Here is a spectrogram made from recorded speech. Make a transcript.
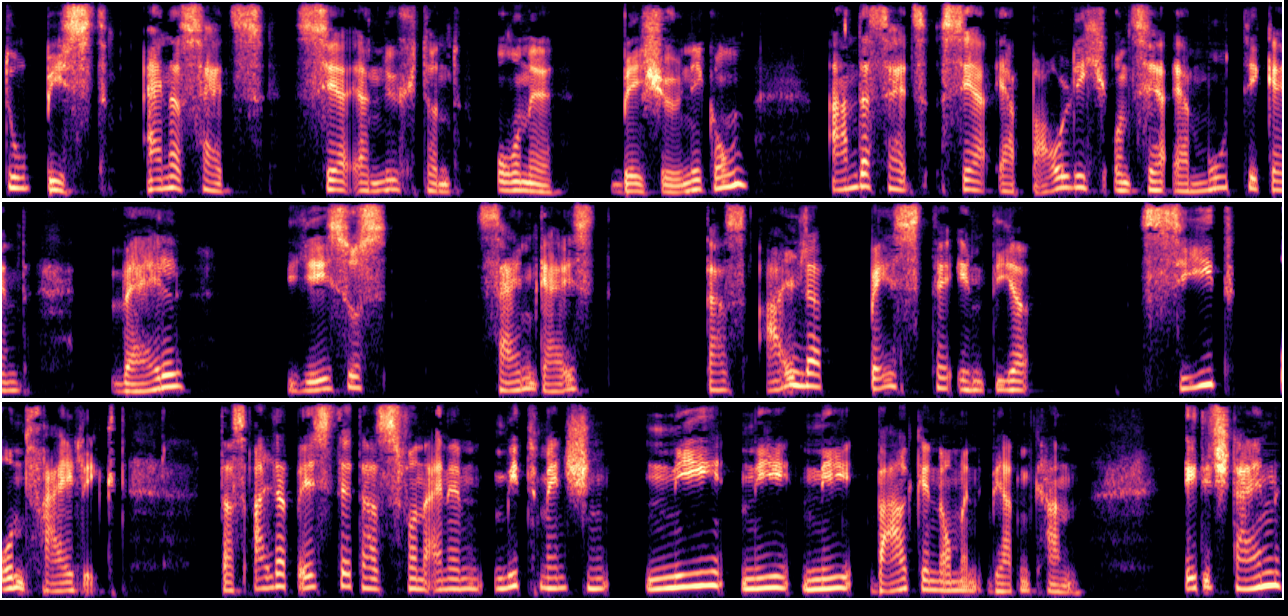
du bist. Einerseits sehr ernüchternd ohne Beschönigung, andererseits sehr erbaulich und sehr ermutigend, weil Jesus, sein Geist, das Allerbeste in dir sieht und freilegt. Das Allerbeste, das von einem Mitmenschen nie, nie, nie wahrgenommen werden kann. Edith Stein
